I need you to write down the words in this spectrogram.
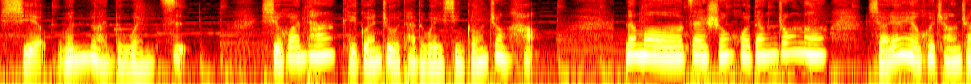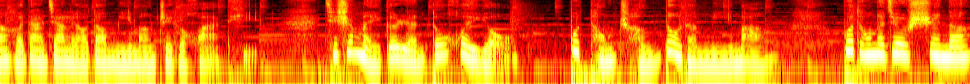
写温暖的文字，喜欢他可以关注他的微信公众号。那么在生活当中呢，小样也会常常和大家聊到迷茫这个话题。其实每个人都会有不同程度的迷茫，不同的就是呢，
